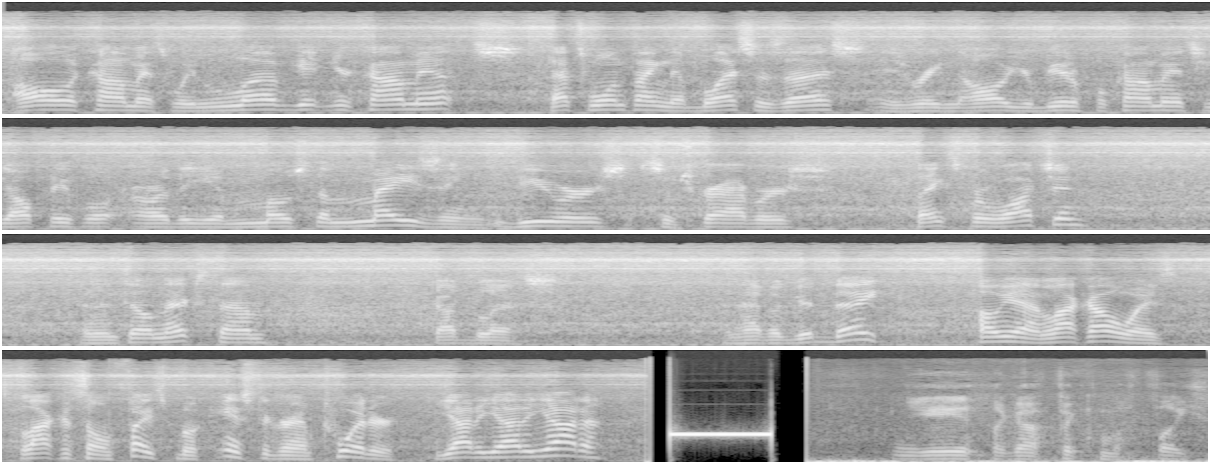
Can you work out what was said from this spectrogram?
All the comments, we love getting your comments. That's one thing that blesses us, is reading all your beautiful comments. Y'all people are the most amazing viewers, subscribers. Thanks for watching. And until next time, God bless. And have a good day. Oh yeah, and like always, like us on Facebook, Instagram, Twitter, yada yada yada. Yes, I gotta fix my face.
